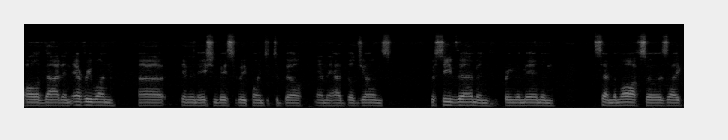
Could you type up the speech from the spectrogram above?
all of that, and everyone uh, in the nation basically pointed to Bill, and they had Bill Jones receive them and bring them in and send them off. So it was like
